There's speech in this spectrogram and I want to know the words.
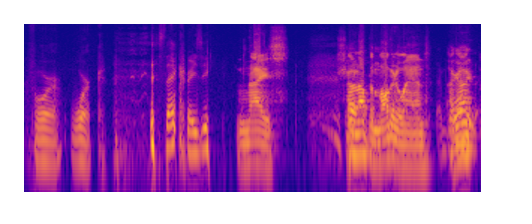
for work. Is that crazy? Nice. Shout out the motherland. I got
